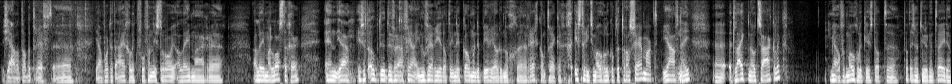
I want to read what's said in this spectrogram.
Dus ja, wat dat betreft, uh, ja, wordt het eigenlijk voor Van Nistelrooy alleen maar, uh, alleen maar lastiger. En ja, is het ook de, de vraag van ja, in hoeverre je dat in de komende periode nog uh, recht kan trekken? Is er iets mogelijk op de transfermarkt? Ja of nee? Uh, het lijkt noodzakelijk. Maar ja, of het mogelijk is, dat, uh, dat is natuurlijk een tweede.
